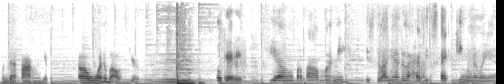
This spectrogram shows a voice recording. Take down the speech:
mendatang gitu. Uh, what about you? Oke, okay. yang pertama nih istilahnya adalah habit stacking namanya.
